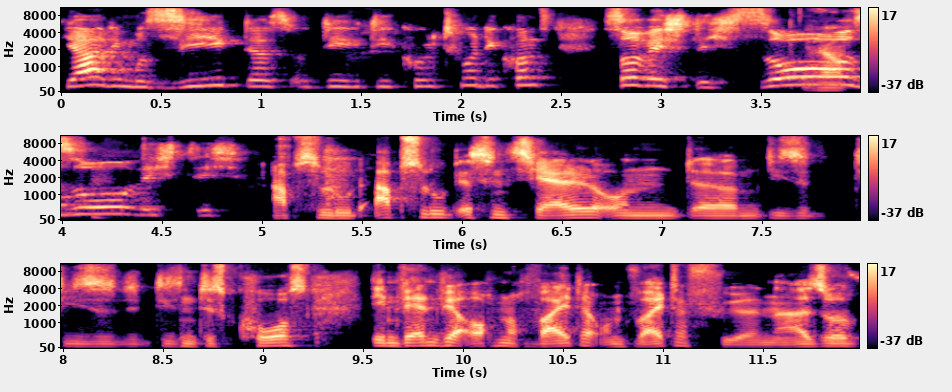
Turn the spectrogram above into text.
ja, die Musik, das, die, die Kultur, die Kunst, so wichtig, so, ja. so wichtig. Absolut, absolut essentiell und ähm, diese, diese, diesen Diskurs, den werden wir auch noch weiter und weiter führen. Also,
